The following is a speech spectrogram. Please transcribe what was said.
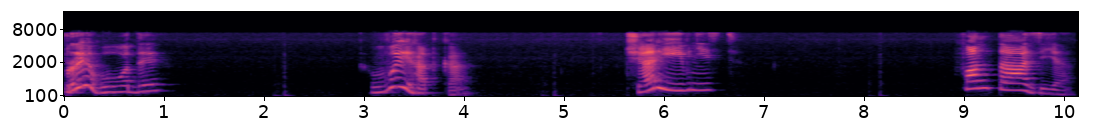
пригоди, вигадка, чарівність, фантазія.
